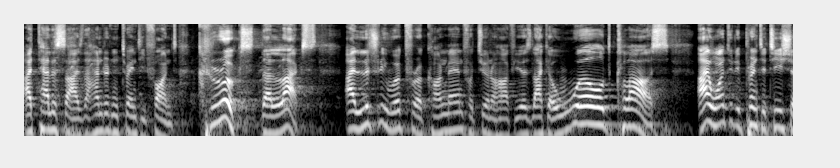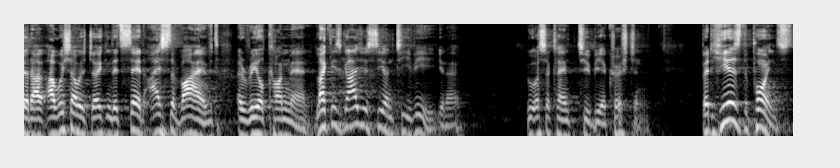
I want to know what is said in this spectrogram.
italicized, 120 font, crooks, deluxe. I literally worked for a con man for two and a half years, like a world class I wanted to print a t shirt, I, I, wish I was joking, that said, I survived a real con man. Like these guys you see on TV, you know, who also claim to be a Christian. But here's the points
